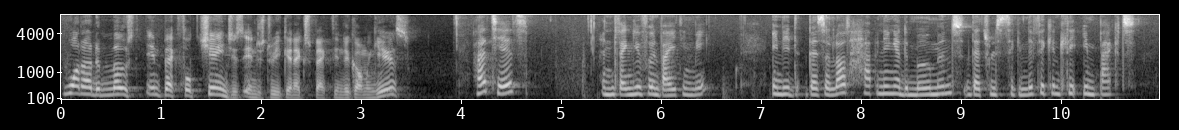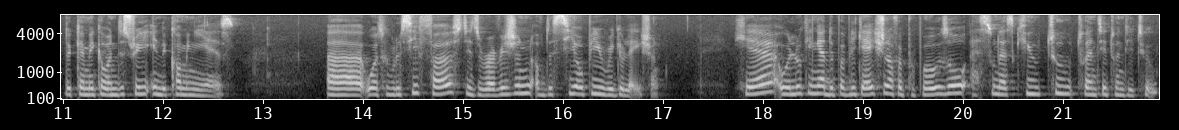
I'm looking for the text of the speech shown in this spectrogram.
What are the most impactful changes industry can expect in the coming years? Hi Tjeerd, and thank you for inviting me. Indeed, there's a lot happening at the moment that will significantly impact the chemical industry in the coming years. Uh, what we will see first is a revision of the CLP regulation. Here, we're looking at the publication of a proposal as soon as Q2 2022.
